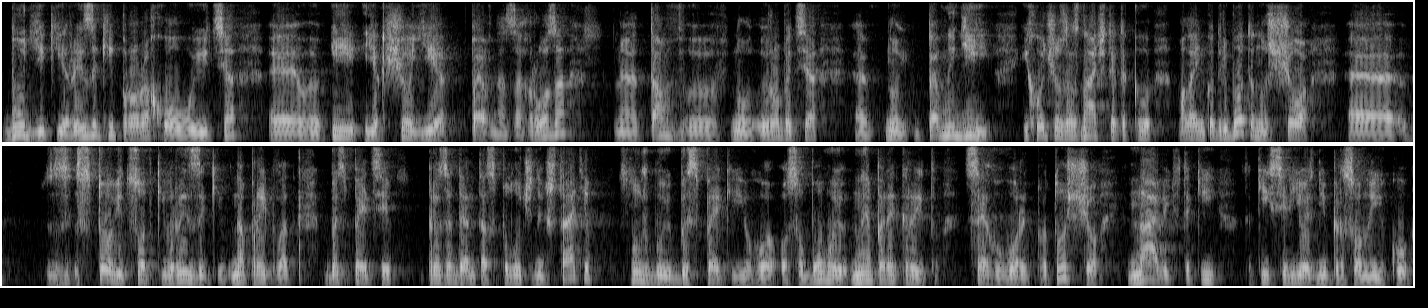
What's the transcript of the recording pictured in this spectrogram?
Будь-які ризики прораховуються, і якщо є певна загроза. Е, Там е, ну, робиться е, ну, певні дії. І хочу зазначити таку маленьку дріботину, що е, з 100% ризиків, наприклад, безпеці президента Сполучених Штатів службою безпеки його особовою не перекрито. Це говорить про те, що навіть в такій такій серйозній персоні, яку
